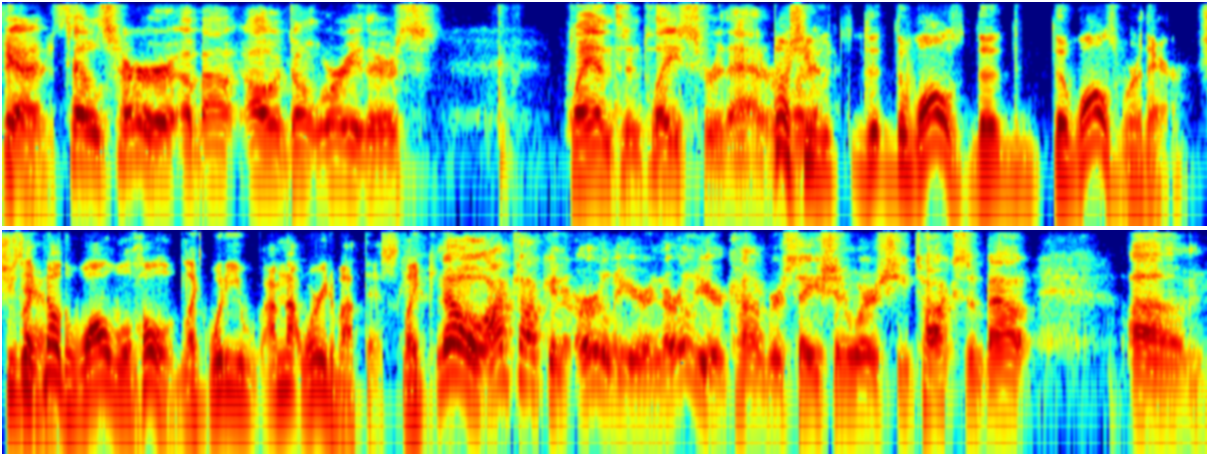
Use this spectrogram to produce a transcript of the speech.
Vickers. yeah tells her about oh don't worry there's plans in place for that or No, she whatever. was- the the walls the, the the walls were there. She's like, no, the wall will hold. Like, what do you? I'm not worried about this. Like, no i'm talking earlier an earlier conversation where she talks about um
